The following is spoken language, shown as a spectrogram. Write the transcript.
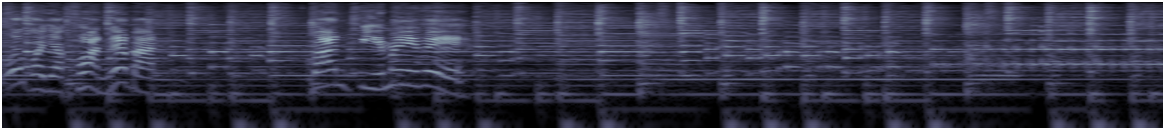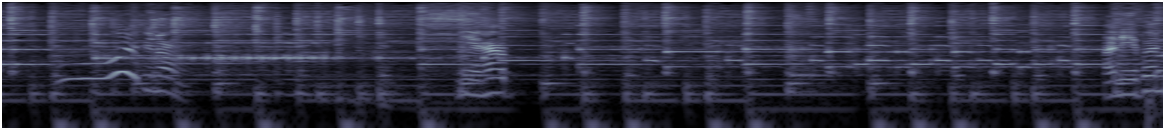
โอ้ยขอยอยากฟ้อนแน่บันบ้านปีใหม่เว้ยโอ้ยพี่น้อง นี่ครับ อันนี้เพิ่น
